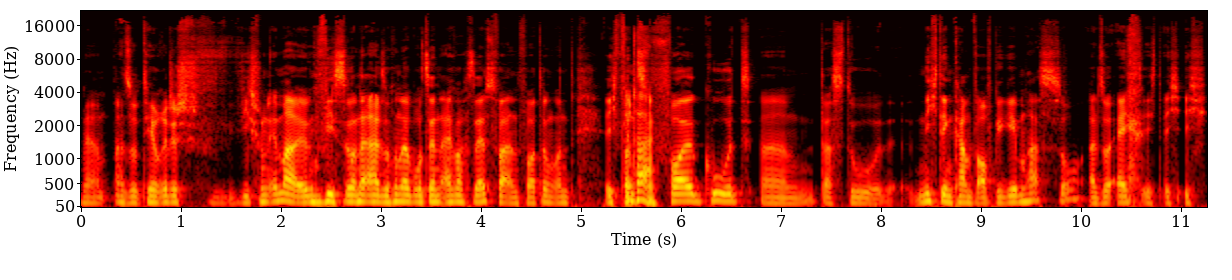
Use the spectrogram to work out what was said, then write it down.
Ja, also theoretisch wie schon immer irgendwie so eine, also 100% einfach Selbstverantwortung und ich finde es voll gut, ähm, dass du nicht den Kampf aufgegeben hast, so, also echt, ich, ich, ich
